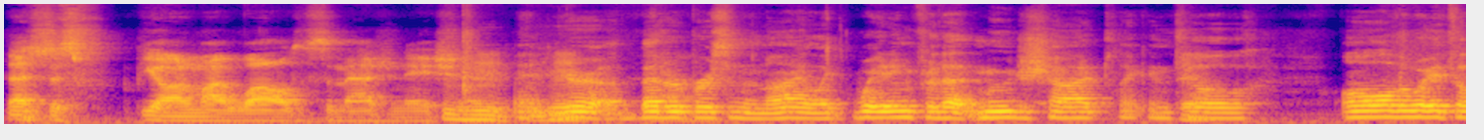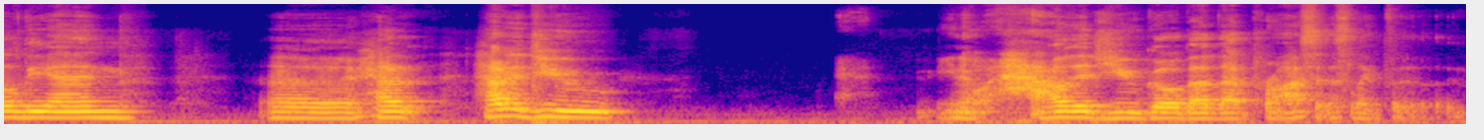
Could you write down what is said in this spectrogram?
that's just beyond my wildest imagination. Mm-hmm. And mm-hmm. you're a better person than I, like waiting for that moonshot, like until yeah. all the way till the end. Uh, how how did you, you know, how did you go about that process? Like the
